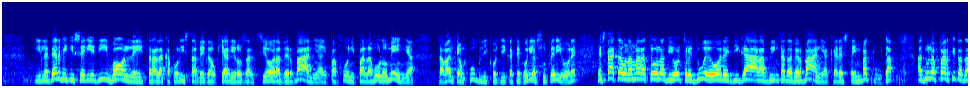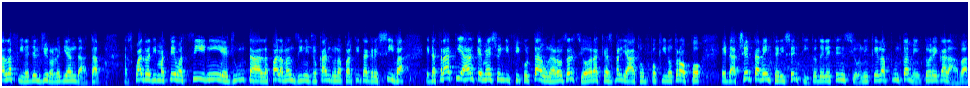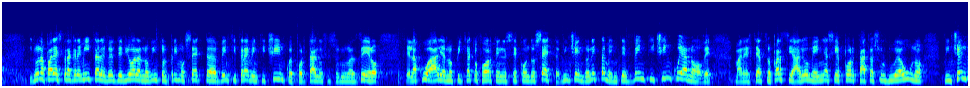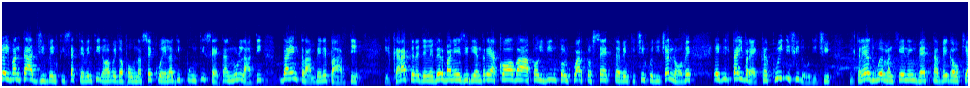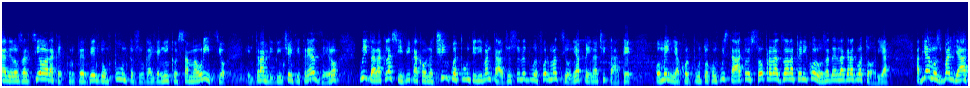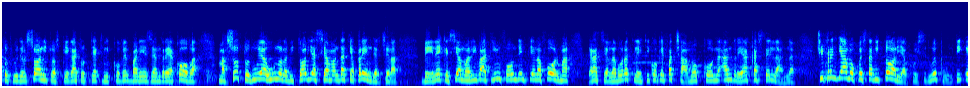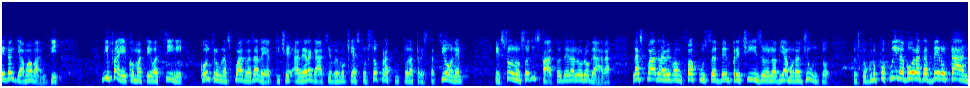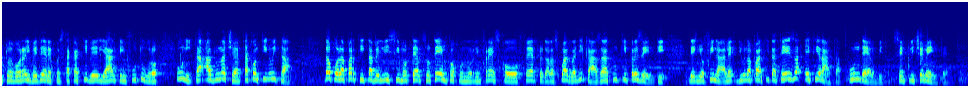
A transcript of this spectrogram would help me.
Il derby di Serie D volley tra la capolista Vega Occhiali Rosalziora Verbania e Paffoni Pallavolo Megna davanti a un pubblico di categoria superiore è stata una maratona di oltre due ore di gara vinta da Verbania che resta imbattuta ad una partita dalla fine del girone di andata. La squadra di Matteo Azzini è giunta al Palamanzini giocando una partita aggressiva ed a tratti ha anche messo in difficoltà una Rosalziora che ha sbagliato un pochino troppo ed ha certamente risentito delle tensioni che l'appuntamento regalava. In una palestra gremita le Verde Viola hanno vinto il primo set 23-25 portandosi sull'1-0, nella quale hanno picchiato forte nel secondo set, vincendo nettamente 25-9, ma nel terzo parziale Omegna si è portata sul 2-1, vincendo ai vantaggi 27-29 dopo una sequela di punti set annullati da entrambe le parti. Il carattere delle verbanesi di Andrea Cova ha poi vinto il quarto set 25-19 ed il tie break 15-12. Il 3-2 mantiene in vetta Vega Occhiali Rosalziora che pur perdendo un punto su Gaglianico e San Maurizio, entrambi vincenti 3-0, guida la classifica con 5 punti di vantaggio sulle due formazioni appena citate. Omegna col punto conquistato è sopra la zona pericolosa della graduatoria. Abbiamo sbagliato più del solito, ha spiegato il tecnico verbanese Andrea Cova, ma sotto 2-1 la vittoria siamo andati a prendercela. Bene che siamo arrivati in fondo in piena forma, grazie al lavoro atletico che facciamo con Andrea Castellan. Ci prendiamo questa vittoria, questi due punti, ed andiamo avanti. Gli fa eco Matteo Azzini. Contro una squadra da vertice alle ragazze avevo chiesto soprattutto la prestazione e sono soddisfatto della loro gara. La squadra aveva un focus ben preciso e lo abbiamo raggiunto. Questo gruppo qui lavora davvero tanto e vorrei vedere questa cattiveria anche in futuro unita ad una certa continuità. Dopo la partita bellissimo terzo tempo con un rinfresco offerto dalla squadra di casa a tutti i presenti, degno finale di una partita tesa e tirata, un derby, semplicemente.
